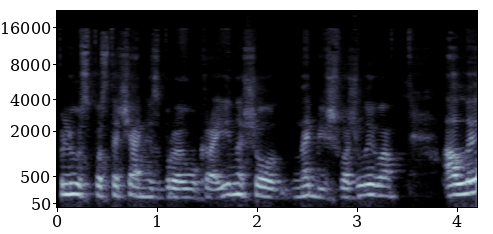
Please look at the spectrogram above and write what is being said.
плюс постачання зброї в Україну, що найбільш важливо. Але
